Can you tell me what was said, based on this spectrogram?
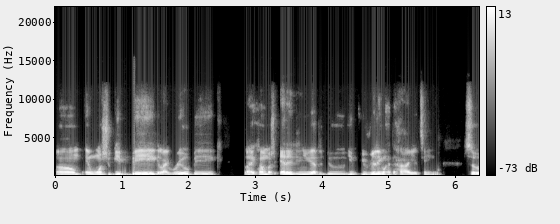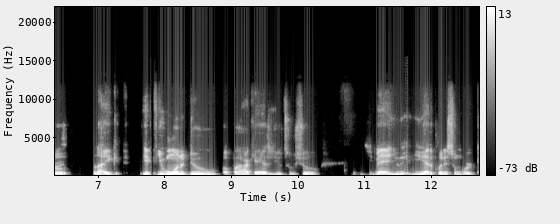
Um, and once you get big, like real big, like how much editing you have to do, you, you really gonna have to hire a team. So, like, if you want to do a podcast, a YouTube show, man, you you have to put in some work.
